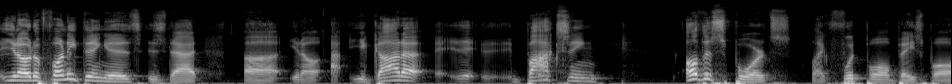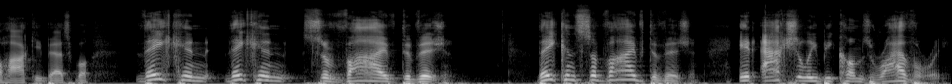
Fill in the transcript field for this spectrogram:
you know, the funny thing is, is that uh, you know you gotta boxing, other sports like football, baseball, hockey, basketball, they can they can survive division. They can survive division. It actually becomes rivalry.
